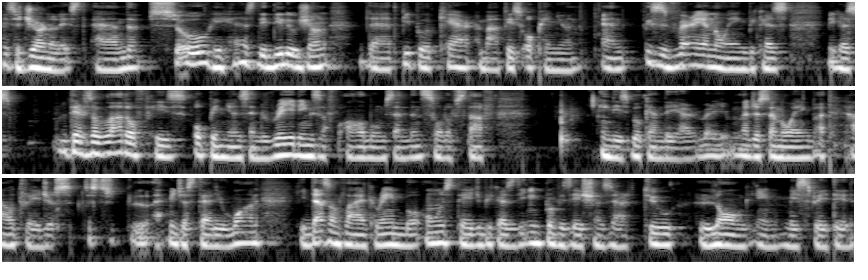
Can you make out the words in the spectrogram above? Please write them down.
is a journalist and so he has the delusion that people care about his opinion. And this is very annoying because because there's a lot of his opinions and ratings of albums and then sort of stuff in this book and they are very not just annoying but outrageous. Just let me just tell you one. He doesn't like rainbow on stage because the improvisations are too long in mistreated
